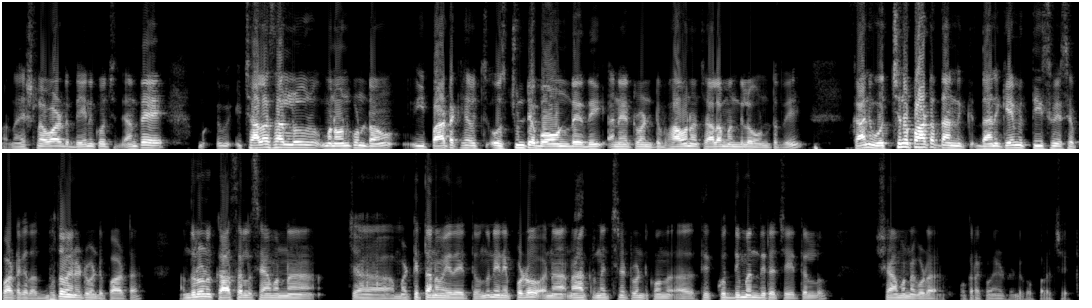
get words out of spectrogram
నేషనల్ అవార్డ్ దేనికొచ్చింది అంటే చాలా సార్లు మనం అనుకుంటాం ఈ పాటకి వచ్చి వచ్చుంటే బాగుండేది అనేటువంటి భావన చాలా మందిలో ఉంటుంది. కానీ వచ్చిన పాట దానికి దానికేమి తీసివేసే పాట కాదు. అద్భుతమైనటువంటి పాట. అందులోనూ కాసాల శ్యామన్న మట్టితనం ఏదైతే ఉందో నేను ఎప్పుడో నాకు నచ్చినటువంటి కొద్ది మంది రచయితల్లో శ్యామన్న కూడా ఒక రకమైనటువంటి గొప్ప రచయిత.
